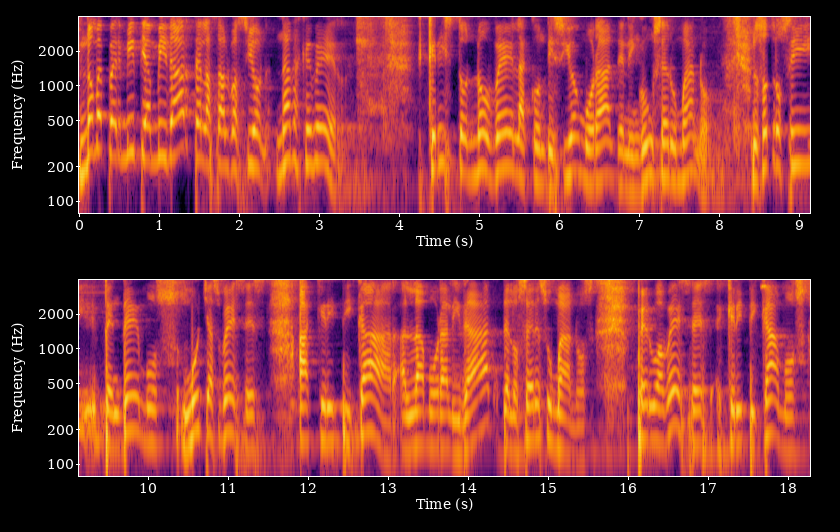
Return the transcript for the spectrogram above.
no me permite a mí darte la salvación. Nada que ver. Cristo no ve la condición moral de ningún ser humano. Nosotros sí tendemos muchas veces a criticar la moralidad de los seres humanos, pero a veces criticamos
